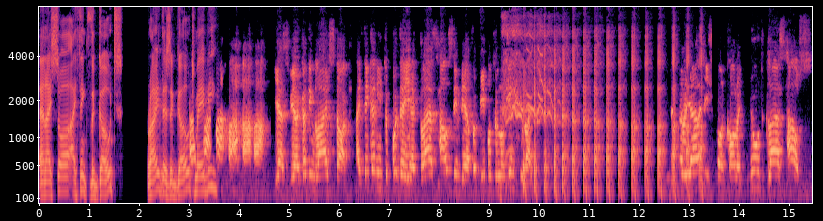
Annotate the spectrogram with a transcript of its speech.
and I saw, I think, the goat. Right? There's a goat, maybe. yes, we are getting livestock. I think I need to put a, a glass house in there for people to look into. Like, a reality show. Call it Nude Glass House.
